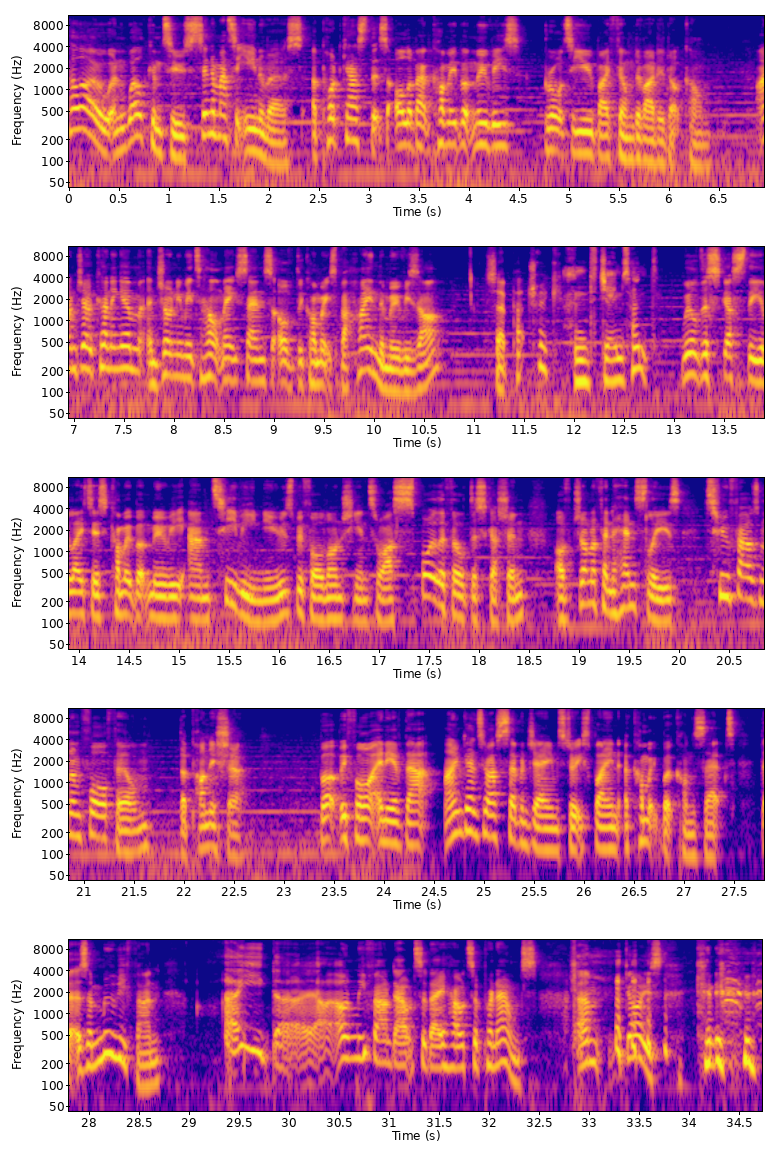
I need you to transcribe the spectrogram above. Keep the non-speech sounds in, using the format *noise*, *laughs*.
Hello, and welcome to Cinematic Universe, a podcast that's all about comic book movies, brought to you by FilmDivider.com. I'm Joe Cunningham, and joining me to help make sense of the comics behind the movies are. Seb Patrick. And James Hunt. We'll discuss the latest comic book movie and TV news before launching into our spoiler filled discussion of Jonathan Hensleigh's 2004 film, The Punisher. But before any of that, I'm going to ask Seven James to explain a comic book concept that, as a movie fan, I uh, only found out today how to pronounce. Um, guys, can you, *laughs*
